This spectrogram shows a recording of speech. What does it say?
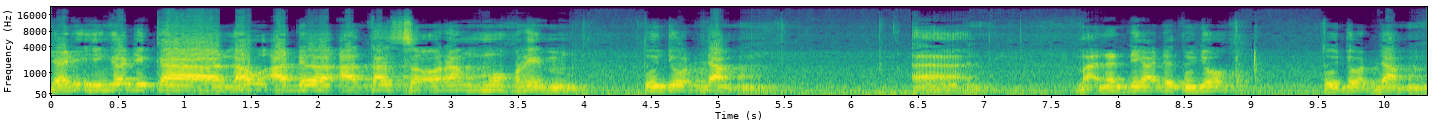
Jadi hingga jika lau ada atas seorang muhrim tujuh dam. Ha. Makna dia ada tujuh tujuh dam.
